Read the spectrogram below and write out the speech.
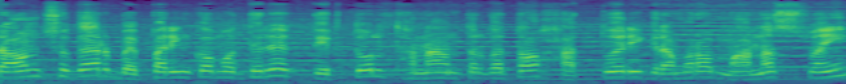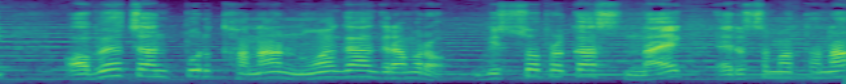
ବ୍ରାଉନ୍ ସୁଗାର ବେପାରୀଙ୍କ ମଧ୍ୟରେ ତିର୍ତ୍ତୋଲ ଥାନା ଅନ୍ତର୍ଗତ ହାତୁଆରୀ ଗ୍ରାମର ମାନସ ସ୍ୱାଇଁ ଅଭୟ ଚାନ୍ଦପୁର ଥାନା ନୂଆଗାଁ ଗ୍ରାମର ବିଶ୍ୱପ୍ରକାଶ ନାୟକ ଏରସମା ଥାନା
